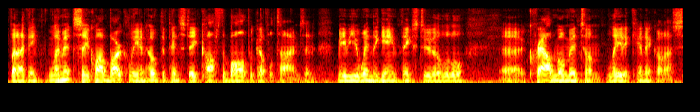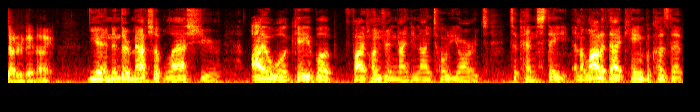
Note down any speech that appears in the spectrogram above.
But I think limit Saquon Barkley and hope that Penn State coughs the ball up a couple times, and maybe you win the game thanks to a little uh, crowd momentum late at Kinnick on a Saturday night. Yeah, and in their matchup last year, Iowa gave up 599 total yards to Penn State, and a lot of that came because that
